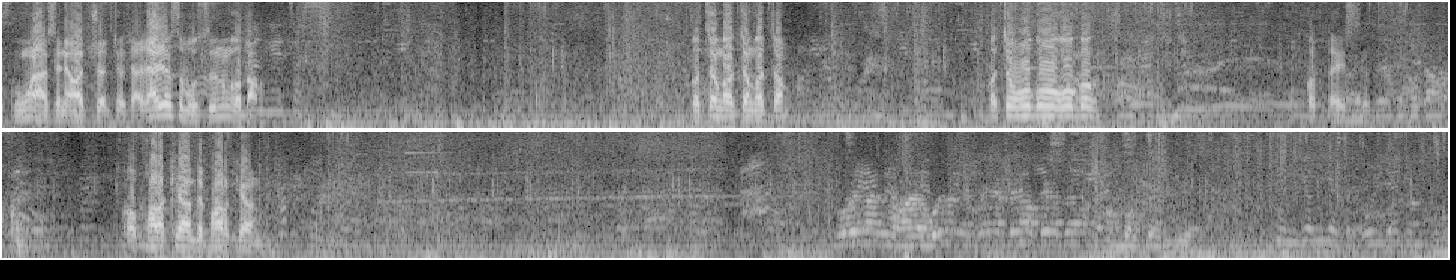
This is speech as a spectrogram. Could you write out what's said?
공을 안 쓰네. 아 저, 저, 잘려서 못 쓰는 거다. 거점 거점 거점. 거점 오고 오고 오고 got 나이스. 어 파랗게 한대 파랗게 한대 빼, 뒤에. 공격력을 곁에 있어.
